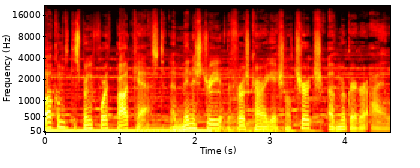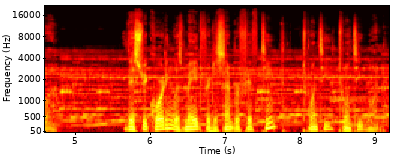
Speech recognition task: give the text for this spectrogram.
Welcome to the Springforth Podcast, a ministry of the First Congregational Church of McGregor, Iowa. This recording was made for December 15th, 2021.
